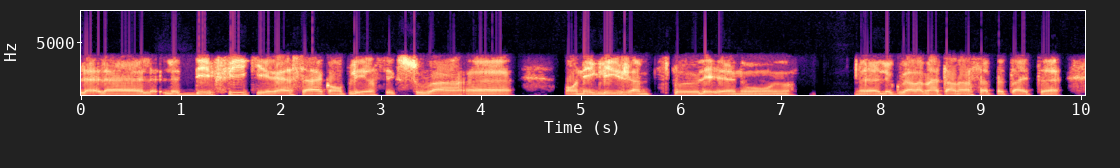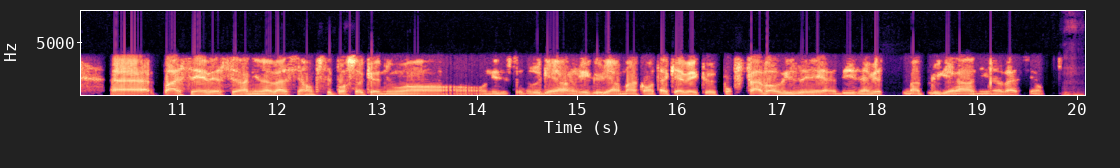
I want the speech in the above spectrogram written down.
Le, le, défi qui reste à accomplir, c'est que souvent on néglige un petit peu les, nos, le gouvernement a tendance à peut-être euh, pas assez investir en innovation. C'est pour ça que nous, on, on est régulièrement en contact avec eux pour favoriser des investissements plus grands en innovation mhm.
